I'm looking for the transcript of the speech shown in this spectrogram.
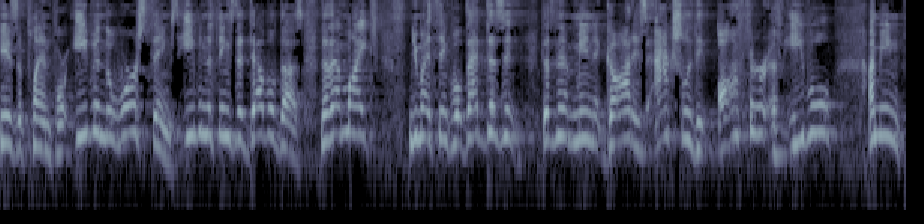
He has a plan for, even the worst things, even the things the devil does. Now that might you might think, well, that doesn't doesn't that mean that God is actually the author of evil? I mean,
